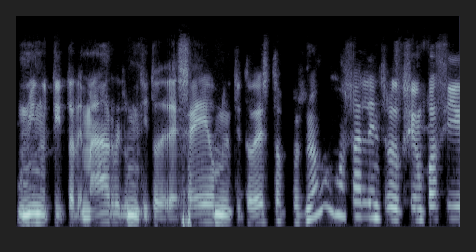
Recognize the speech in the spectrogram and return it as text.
un minutito de Marvel, un minutito de deseo, un minutito de esto. Pues no, o sea, la introducción fue así,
